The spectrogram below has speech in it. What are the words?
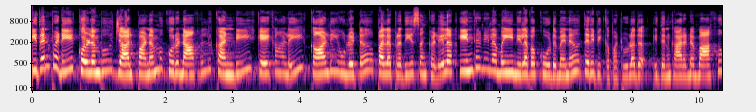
இதன்படி கொழும்பு ஜாழ்ப்பாணம் குருநாகல் கண்டி கேகாலை காளி உள்ளிட்ட பல பிரதேசங்களில் இந்த நிலைமை நிலவக்கூடும் என தெரிவிக்கப்பட்டுள்ளது. இதன் காரணமாக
